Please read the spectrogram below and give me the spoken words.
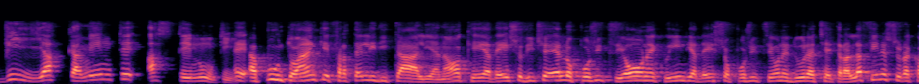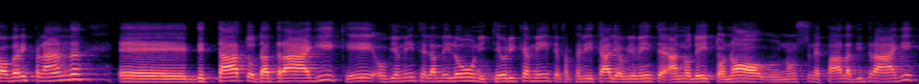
vigliaccamente astenuti. Eh, appunto anche Fratelli d'Italia no? che adesso dice è l'opposizione quindi adesso opposizione dura eccetera. Alla fine sul recovery plan eh, dettato da Draghi che ovviamente la Meloni teoricamente Fratelli d'Italia ovviamente hanno detto no non se ne parla di Draghi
